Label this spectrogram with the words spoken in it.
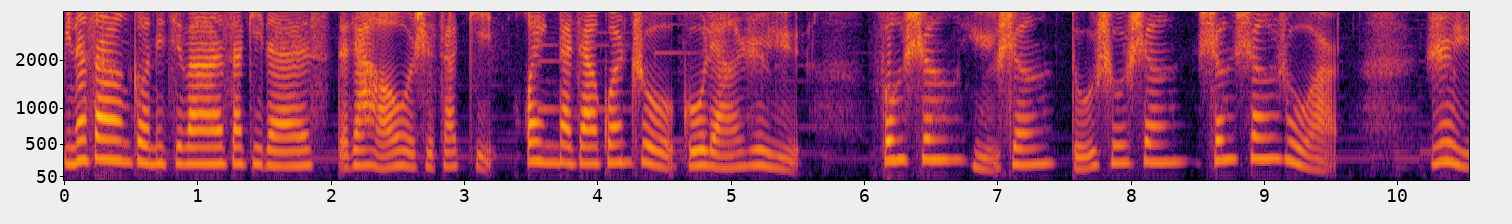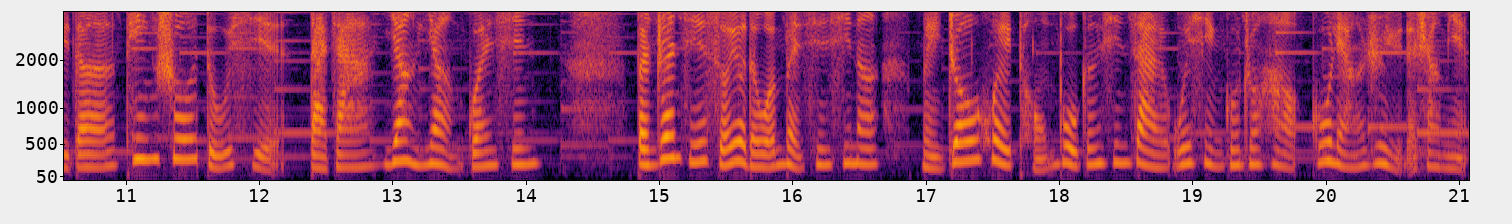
皆さんこんにちは、Saki です。大家好，我是 Saki，欢迎大家关注《姑凉日语》，风声、雨声、读书声，声声入耳。日语的听说读写，大家样样关心。本专辑所有的文本信息呢，每周会同步更新在微信公众号“姑凉日语”的上面，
